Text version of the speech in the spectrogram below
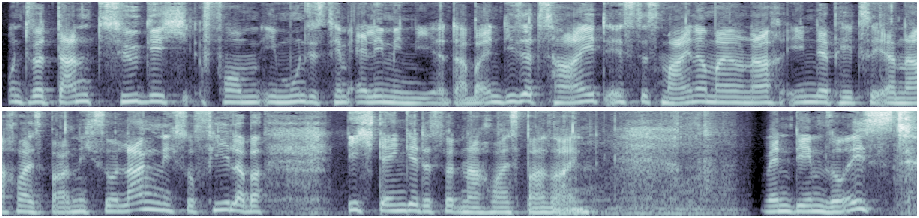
und wird dann zügig vom Immunsystem eliminiert. Aber in dieser Zeit ist es meiner Meinung nach in der PCR nachweisbar. Nicht so lang, nicht so viel, aber ich denke, das wird nachweisbar sein. Wenn dem so ist,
